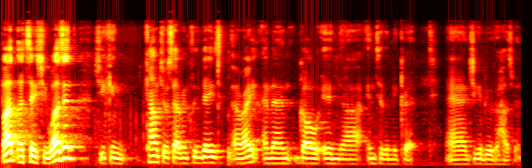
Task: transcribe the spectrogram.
But let's say she wasn't, she can count her seven clean days, all right, and then go in uh, into the mikveh, and she can be with her husband.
